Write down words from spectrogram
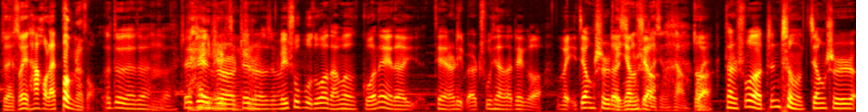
对，所以他后来蹦着走。呃，对对对对，这这是这是为数不多咱们国内的电影里边出现的这个伪僵尸的形象。形象对，但是说到真正僵尸。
